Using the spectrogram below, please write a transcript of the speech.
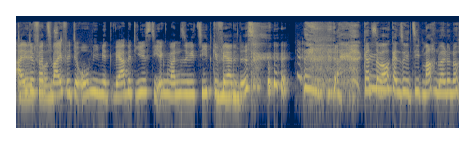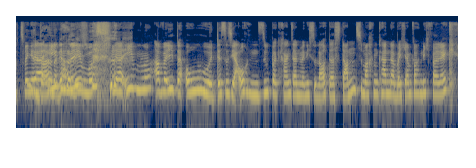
alte verzweifelte Omi mit Werbedeals, die irgendwann suizidgefährdet ist. Kannst aber auch keinen Suizid machen, weil du noch zwingend ja, 300 Jahre leben musst. Ja, eben. Aber ich dachte, oh, das ist ja auch ein super krank dann, wenn ich so lauter Stunts machen kann, aber ich einfach nicht verreck.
